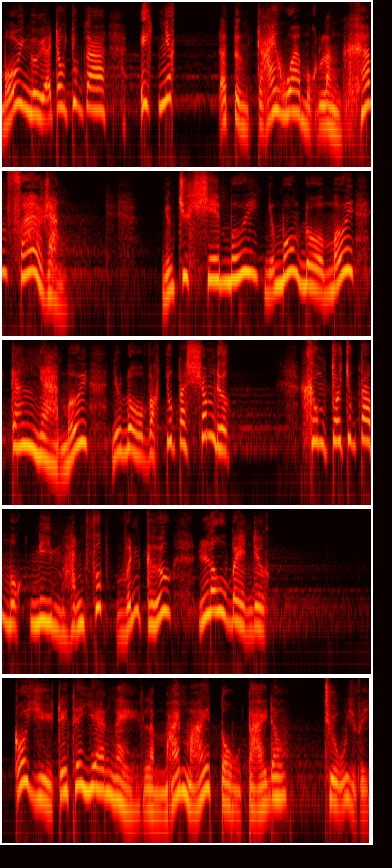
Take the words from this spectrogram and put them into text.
mỗi người ở trong chúng ta ít nhất đã từng trải qua một lần khám phá rằng những chiếc xe mới, những món đồ mới, căn nhà mới, những đồ vật chúng ta sắm được không cho chúng ta một niềm hạnh phúc vĩnh cửu lâu bền được. Có gì trên thế gian này là mãi mãi tồn tại đâu, thưa quý vị.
